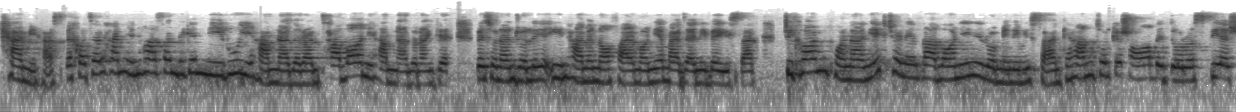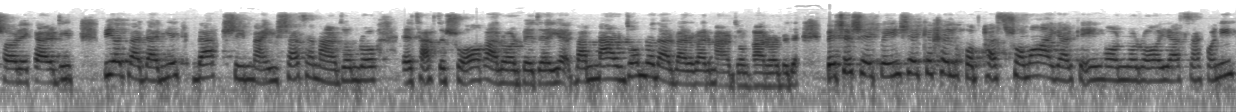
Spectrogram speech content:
کمی هست. به خاطر همین اینها اصلا دیگه نیرویی هم ندارن توانی هم ندارن که بتونن جلوی این همه نافرمانی مدنی بیستن. چیکار می‌کنن؟ یک چنین قوانینی رو می که همونطور که شما به درستی اشاره کردید بیاد در یک بخشی معیشت مردم رو تحت شعا قرار بده و مردم رو در برابر مردم قرار بده. به چه شکل؟ به این شکل که خیلی خوب پس شما اگر که این قانون رو رعایت نکنید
